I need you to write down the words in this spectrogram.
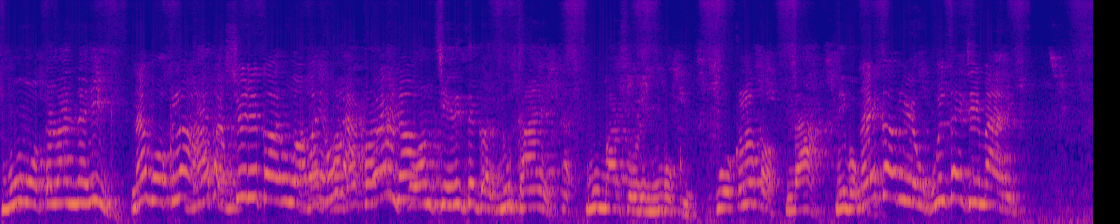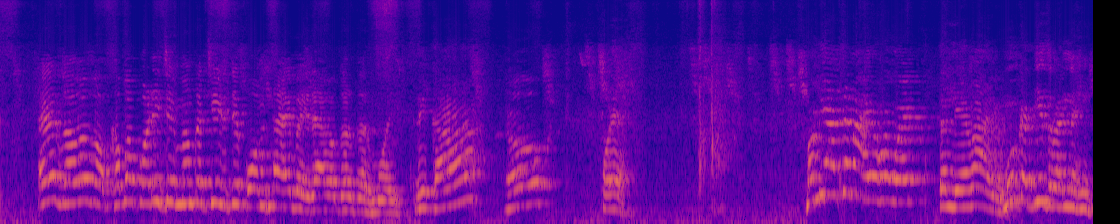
હું મોકલવા નહીં. ના મોકલો. કશું નહીં કરું. હવે ને કોમ જે રીતે ઘરનું થાય હું મારી સોડી નહીં મોકલું. મોકલો તો. ના નહીં મોકલું. નહીં કરું એવું. ભૂલ થઈ જાય મારી. એ હવે ખબર પડી છે મને કે જે કોમ થાય બૈરા વગર ઘરમાં. રેખા? ઓય. મમ્મી આ ચમ આવ્યો હોય તો લેવા આવ્યો હું કદી જવા નહીં.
